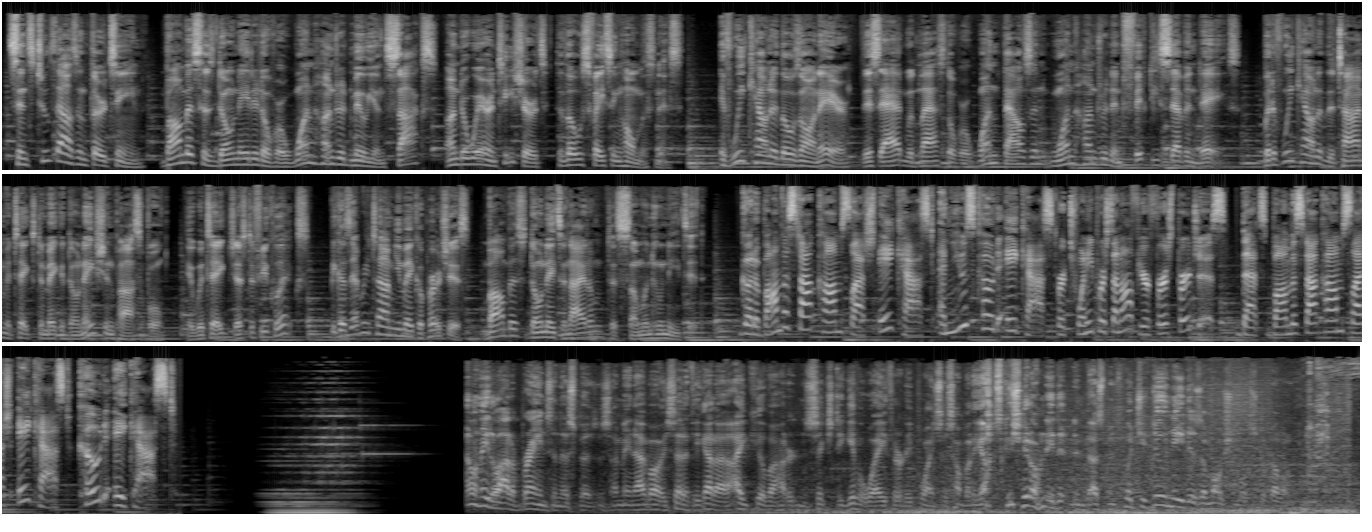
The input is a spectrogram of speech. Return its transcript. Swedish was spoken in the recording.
Since 2013, Bombas has donated over 100 million socks, underwear, and t shirts to those facing homelessness. If we counted those on air, this ad would last over 1,157 days. But if we counted the time it takes to make a donation possible, it would take just a few clicks. Because every time you make a purchase, Bombas donates an item to someone who needs it. Go to bombas.com slash ACAST and use code ACAST for 20% off your first purchase. That's bombas.com slash ACAST, code ACAST. I don't need a lot of brains in this business. I mean, I've always said if you got an IQ of 160, give away 30 points to somebody else because you don't need it in investments. What you do need is emotional stability.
